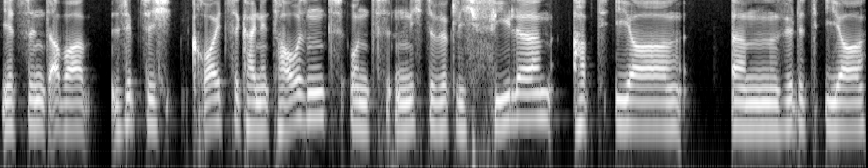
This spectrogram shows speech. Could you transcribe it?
jetzt sind aber 70 Kreuze keine 1000 und nicht so wirklich viele. Habt ihr, ähm, würdet ihr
